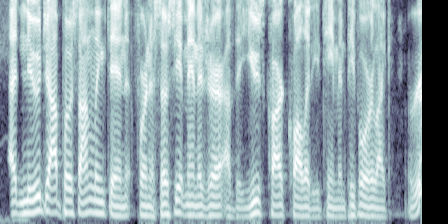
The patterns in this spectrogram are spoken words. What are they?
a new job post on LinkedIn for an associate manager of the used car quality team, and people were like, "Rrr?"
